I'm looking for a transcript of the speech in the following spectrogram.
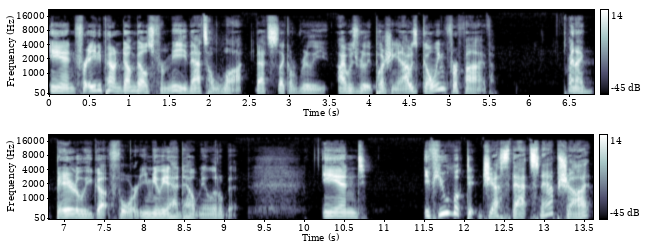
And for 80 pound dumbbells for me, that's a lot. That's like a really, I was really pushing it. I was going for five and I barely got four. Emilia had to help me a little bit. And if you looked at just that snapshot,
